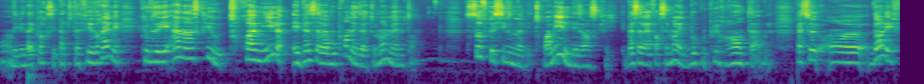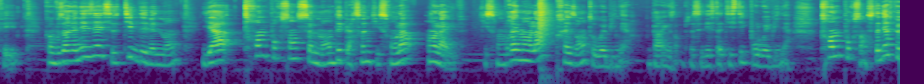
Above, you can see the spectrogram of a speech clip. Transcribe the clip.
on est bien d'accord que c'est pas tout à fait vrai, mais que vous ayez un inscrit ou 3000, eh bien ça va vous prendre exactement le même temps. Sauf que si vous en avez 3000 des inscrits, eh ben ça va forcément être beaucoup plus rentable. Parce que euh, dans les faits, quand vous organisez ce type d'événement, il y a 30% seulement des personnes qui seront là en live, qui seront vraiment là présentes au webinaire par exemple. Ça, c'est des statistiques pour le webinaire. 30%. C'est-à-dire que,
